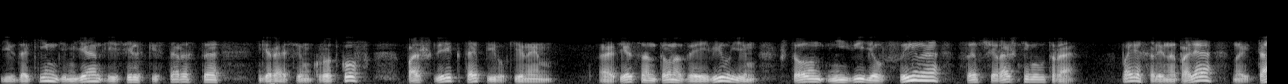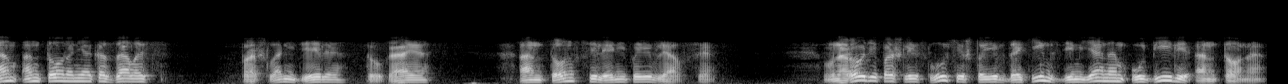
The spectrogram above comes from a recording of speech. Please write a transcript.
Евдоким, Демьян и сельский староста Герасим Крутков пошли к Топилкиным. Отец Антона заявил им, что он не видел сына со вчерашнего утра. Поехали на поля, но и там Антона не оказалось. Прошла неделя, другая. Антон в селе не появлялся. В народе пошли слухи, что Евдоким с Демьяном убили Антона.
